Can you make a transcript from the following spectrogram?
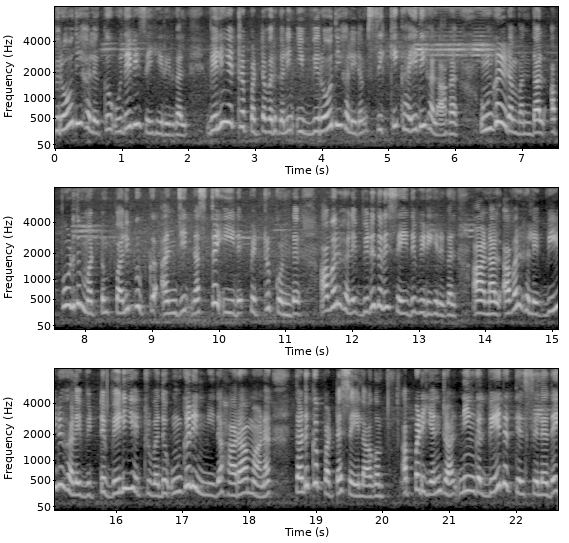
விரோதிகளுக்கு உதவி செய்கிறீர்கள். வெளியேற்றப்பட்டவர்களின் இவ்விரோதிகளிடம் சிக்கி கைதிகளாக உங்களிடம் வந்தால் அப்பொழுது மட்டும் பழிப்புக்கு அஞ்சி நஷ்ட ஈடு பெற்றுக்கொண்டு அவர்களை விடுதலை செய்து விடுகிறீர்கள். ஆனால் அவர்களை வீடுகளை விட்டு வெளியேற்றுவது உங்களின் மீது ஹராமான தடுக்கப்பட்ட செயலாகும். அப்படியென்றால் நீங்கள் வேதத்தில் சிலதை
